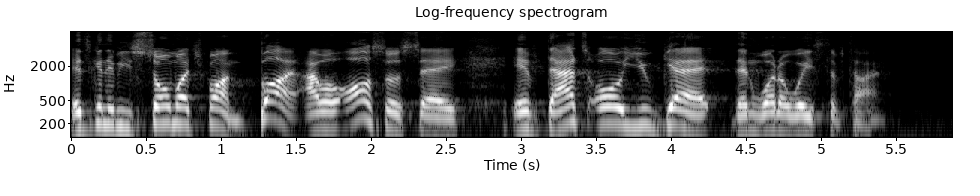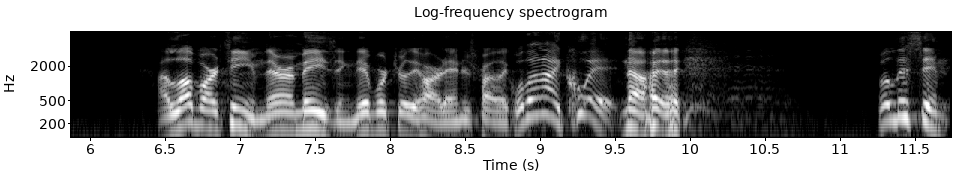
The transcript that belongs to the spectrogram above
It's going to be so much fun. But I will also say, if that's all you get, then what a waste of time. I love our team. They're amazing. They've worked really hard. Andrew's probably like, well, then I quit. No. but listen,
